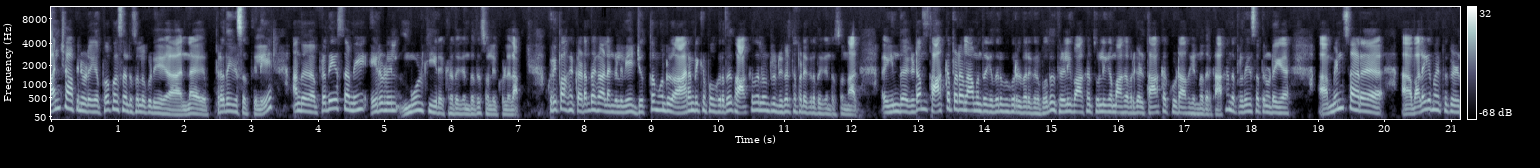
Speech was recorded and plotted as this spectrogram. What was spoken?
பஞ்சாபினுடைய பர்பஸ் என்று சொல்லக்கூடிய ந- பிரதேசத்திலே அந்த பிரதேசமே இருளில் மூழ்கி இருக்கிறது என்பது சொல்லிக்கொள்ளலாம் குறிப்பாக கடந்த காலங்களிலே யுத்தம் ஒன்று ஆரம்பிக்க போகிறது தாக்குதல் ஒன்று நிகழ்த்தப்படுகிறது என்று சொன்னால் இந்த இடம் தாக்கப்படலாம் என்ற எதிர்வு குரல் வருகிற போது தெளிவாக துல்லியமாக அவர்கள் தாக்கக்கூடாது என்பதற்காக அந்த பிரதேசத்தினுடைய மின்சார வலையமைப்புகள்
